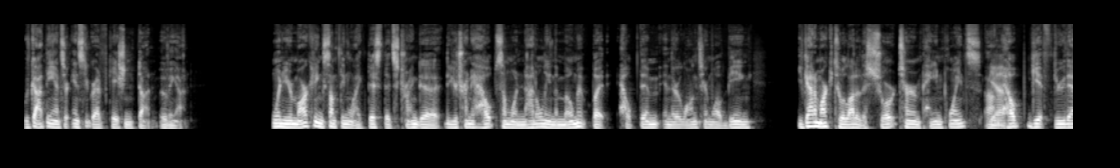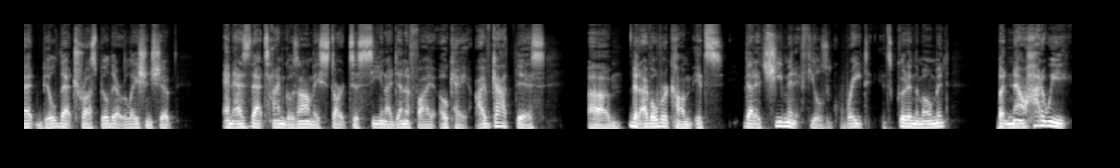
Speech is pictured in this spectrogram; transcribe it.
we've got the answer. Instant gratification. Done. Moving on. When you're marketing something like this, that's trying to you're trying to help someone not only in the moment but help them in their long term well being. you've got to market to a lot of the short term pain points, um, Yeah. help get through that, build that trust, build that relationship. And as that time goes on, they start to see and identify, okay, I've got this um, that I've overcome. It's that achievement. It feels great. It's good in the moment. But now, how do we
